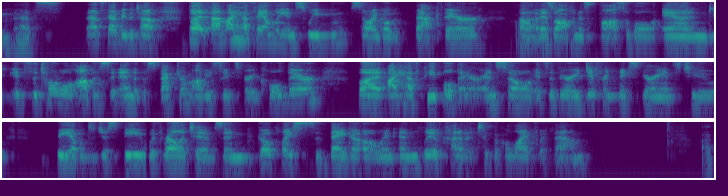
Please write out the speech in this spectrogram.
mm-hmm. that's that's got to be the top. But um, I have family in Sweden, so I go back there uh, oh. as often as possible. And it's the total opposite end of the spectrum. Obviously, it's very cold there, but I have people there, and so it's a very different experience to be able to just be with relatives and go places that they go and, and live kind of a typical life with them. I've,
